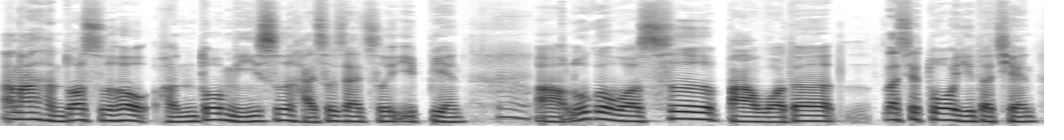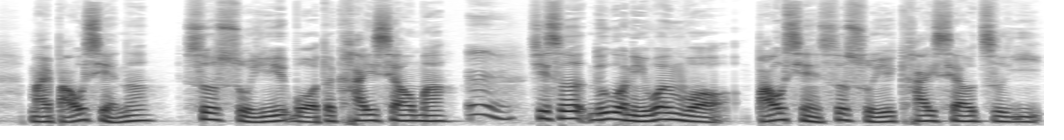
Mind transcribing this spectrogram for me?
当然，很多时候很多迷失还是在这一边，嗯。啊，如果我是把我的那些多余的钱买保险呢，是属于我的开销吗？嗯，其实如果你问我，保险是属于开销之一，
